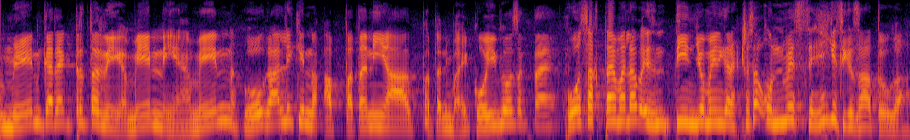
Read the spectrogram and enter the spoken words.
मेन करेक्टर तो नहीं है मेन नहीं है। मेन होगा लेकिन अब पता नहीं यार, पता नहीं भाई, कोई भी हो सकता है। हो सकता है मतलब इन तीन जो मेन करेक्टर्स है, उनमें से ही किसी के साथ होगा।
